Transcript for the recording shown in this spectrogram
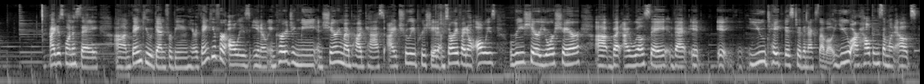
I just want to say um, thank you again for being here. Thank you for always, you know, encouraging me and sharing my podcast. I truly appreciate it. I'm sorry if I don't always reshare your share, uh, but I will say that it it you take this to the next level. You are helping someone else,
